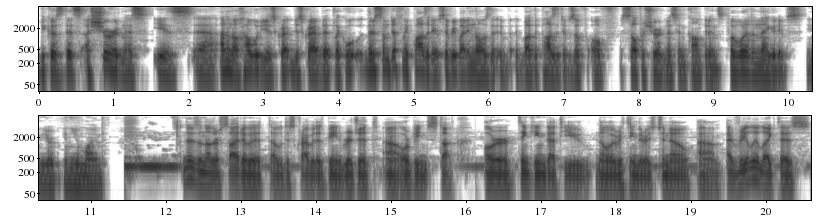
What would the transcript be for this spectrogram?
because this assuredness is uh, i don't know how would you describe describe that? Like w- there's some definitely positives. Everybody knows that, about the positives of, of self-assuredness and competence but what are the negatives in your in your mind? There's another side of it. I would describe it as being rigid uh, or being stuck or thinking that you know everything there is to know. Um, i really like this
